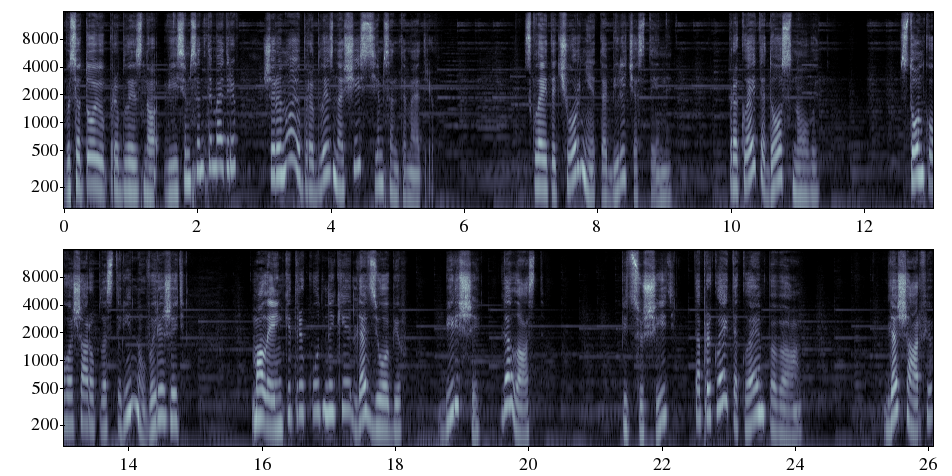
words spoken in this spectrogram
висотою приблизно 8 см, шириною приблизно 6-7 см. Склейте чорні та білі частини. Приклейте до основи. З тонкого шару пластиліну виріжіть маленькі трикутники для дзьобів, більші для ласт. Підсушіть та приклейте клеєм ПВА. Для шарфів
